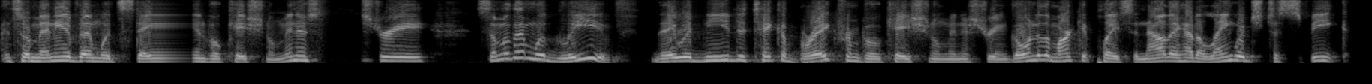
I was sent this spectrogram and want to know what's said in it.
And so many of them would stay in vocational ministry. Some of them would leave. They would need to take a break from vocational ministry and go into the marketplace. And now they had a language to speak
